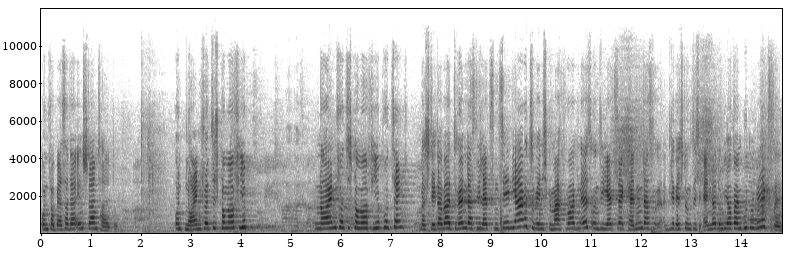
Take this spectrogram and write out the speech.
und verbesserter Instandhaltung. Und 49,4 da steht aber drin, dass die letzten zehn Jahre zu wenig gemacht worden ist und Sie jetzt erkennen, dass die Richtung sich ändert und wir auf einem guten Weg sind.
